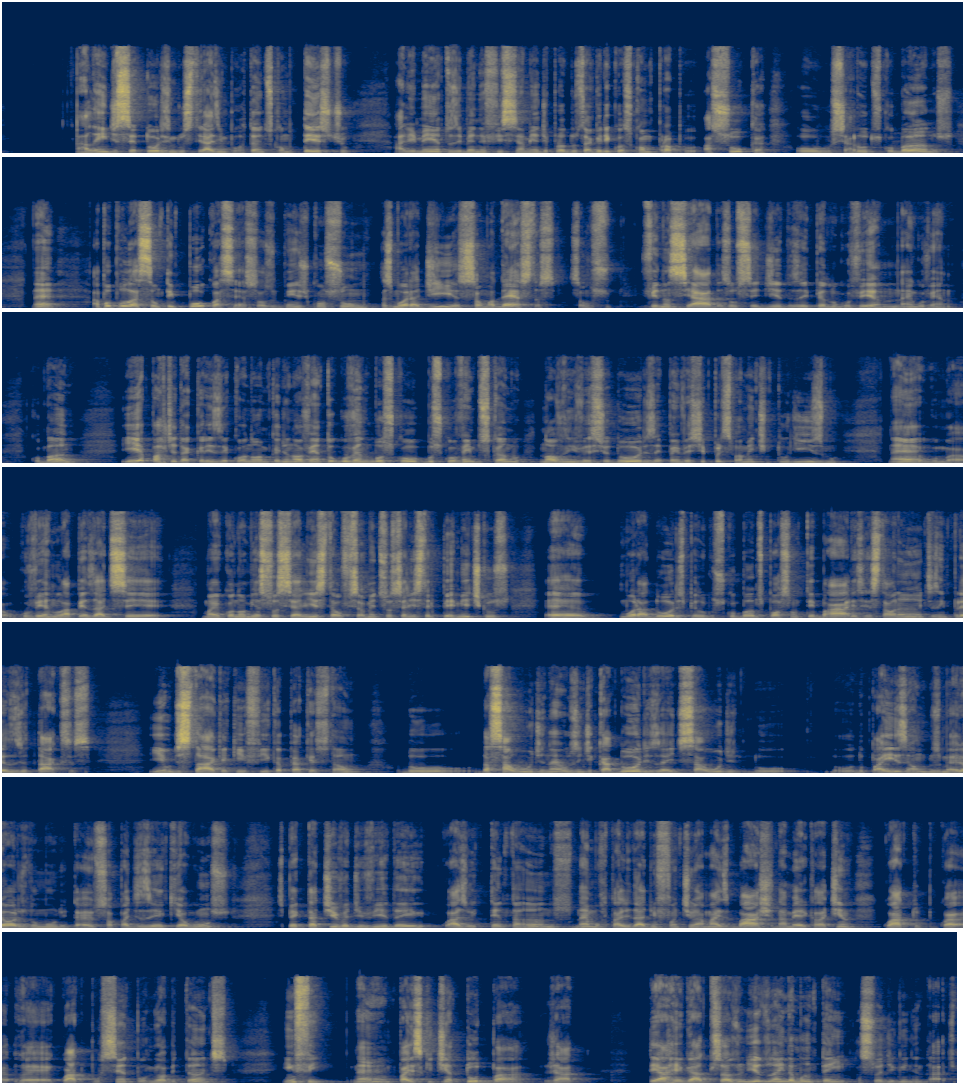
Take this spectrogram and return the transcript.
além de setores industriais importantes como têxtil, alimentos e beneficiamento de produtos agrícolas, como o próprio açúcar ou os charutos cubanos. Né? A população tem pouco acesso aos bens de consumo, as moradias são modestas, são financiadas ou cedidas aí pelo governo, né? governo cubano. E a partir da crise econômica de 90, o governo buscou, buscou vem buscando novos investidores para investir principalmente em turismo. Né? O, o governo, apesar de ser uma economia socialista, oficialmente socialista, ele permite que os é, moradores, pelos cubanos, possam ter bares, restaurantes, empresas de táxis. E o destaque aqui fica para a questão do, da saúde, né? Os indicadores aí de saúde do, do, do país é um dos melhores do mundo. Então, só para dizer aqui alguns, expectativa de vida aí quase 80 anos, né? Mortalidade infantil é a mais baixa da América Latina, 4%, 4, é, 4 por mil habitantes. Enfim, né? Um país que tinha tudo para já ter arregado para os Estados Unidos ainda mantém a sua dignidade.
